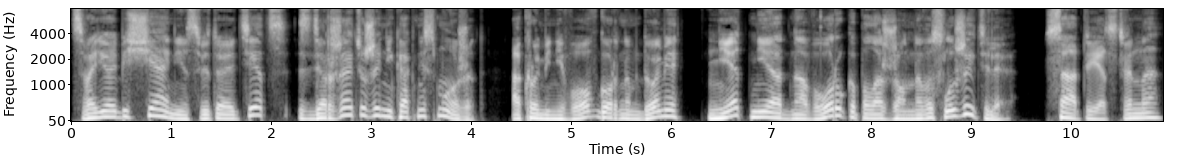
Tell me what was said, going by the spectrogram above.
Свое обещание святой отец сдержать уже никак не сможет, а кроме него в горном доме нет ни одного рукоположенного служителя. Соответственно,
